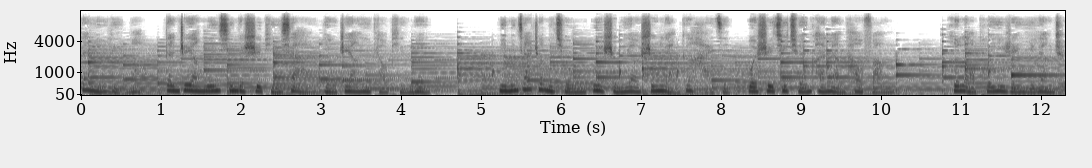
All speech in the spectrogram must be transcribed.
但有礼貌。但这样温馨的视频下有这样一条评论。你们家这么穷，为什么要生两个孩子？我市区全款两套房，和老婆一人一辆车，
